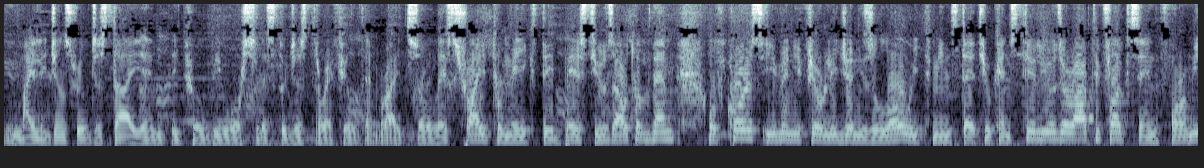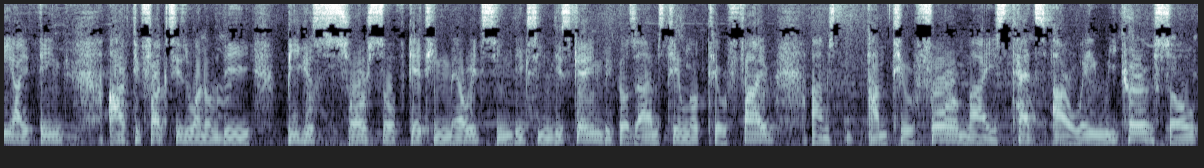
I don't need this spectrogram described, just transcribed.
my legions will just die and it will be worthless to just refill them right so let's try to make the best use out of them. Of course even if your legion is low it means that you can still use your artifacts and for me i think artifacts is one of the biggest source of getting merits in this in this game because i'm still not tier 5 i'm, I'm tier 4 my stats are way weaker so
